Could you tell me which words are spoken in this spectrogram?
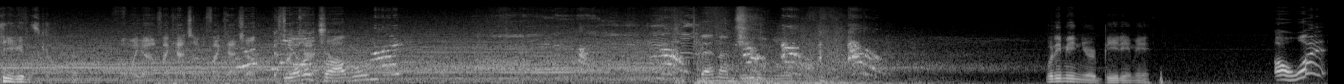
Keegan's car. Oh my god, if I catch up, if I catch up, if Do you I have a catch up. problem? Then I'm beating you. What do you mean you're beating me? Oh, what?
